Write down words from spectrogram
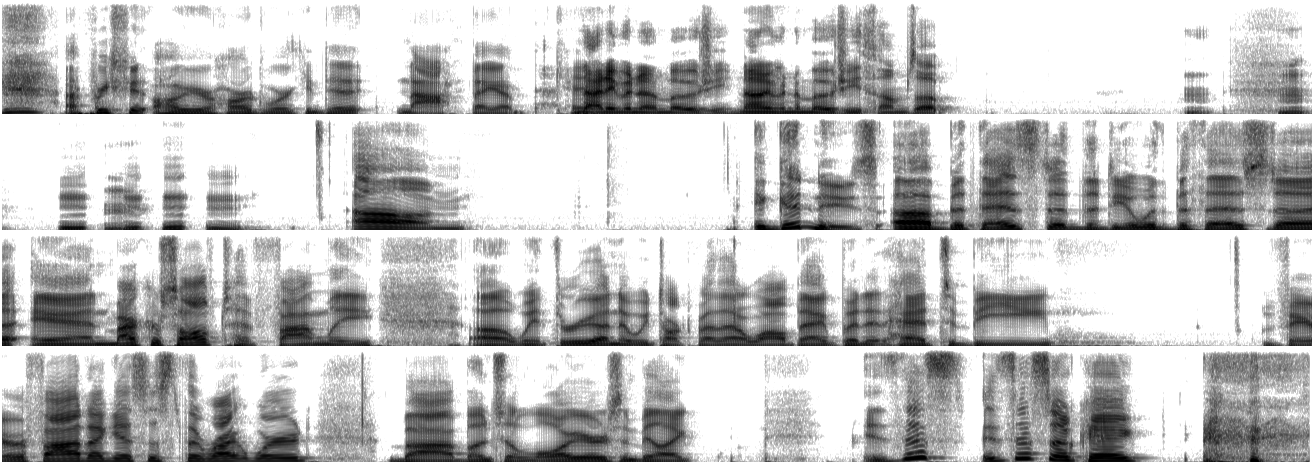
I appreciate all your hard work and did it. Nah, back up. Not even an emoji. Not even an emoji. Thumbs up. Mm-mm-mm-mm. Um. In good news, uh, Bethesda, the deal with Bethesda and Microsoft have finally uh, went through. I know we talked about that a while back, but it had to be verified. I guess is the right word by a bunch of lawyers and be like, "Is this is this okay?"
